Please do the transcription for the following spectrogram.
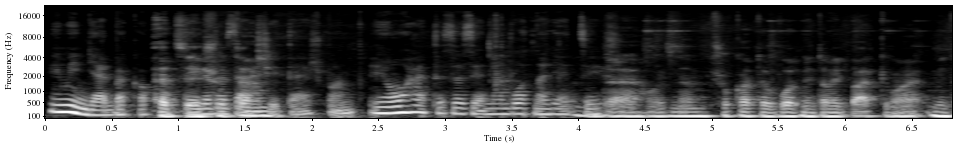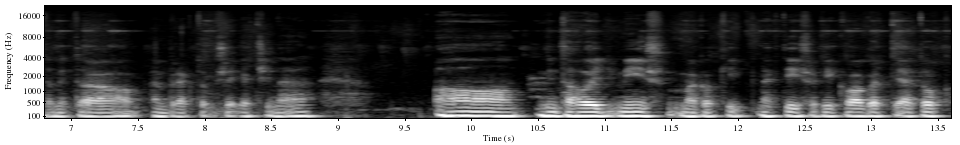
én mindjárt bekapok Edzés téged az ásításban. Jó, hát ez azért nem volt nagy edzés. De hogy nem, sokkal több volt, mint amit bárki, mint amit a emberek többsége csinál. A, mint ahogy mi is, meg akik, meg ti is, akik hallgatjátok,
